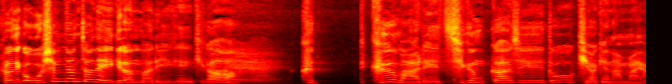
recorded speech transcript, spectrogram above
그러니까 50년 전에 얘기란 말이 얘기가 그, 그 말이 지금까지도 기억에 남아요.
